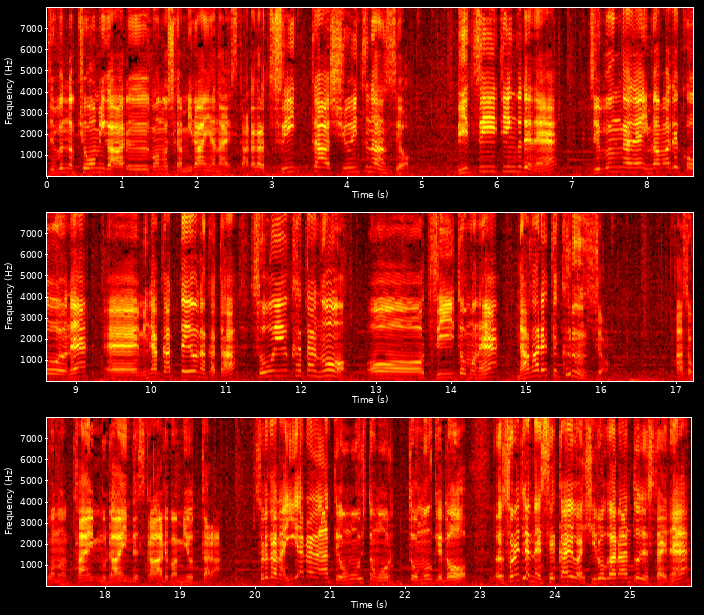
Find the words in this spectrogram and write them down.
自分の興味があるものしか見らんやないですか。だからツイッター秀逸なんですよ。リツイーティングでね自分がね今までこうね、えー、見なかったような方そういう方のツイートもね流れてくるんすよ。あそこのタイムラインですか？あれば見よったら。それがな嫌だなって思う人もおると思うけどそれじゃね世界は広がらんとですたいね。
